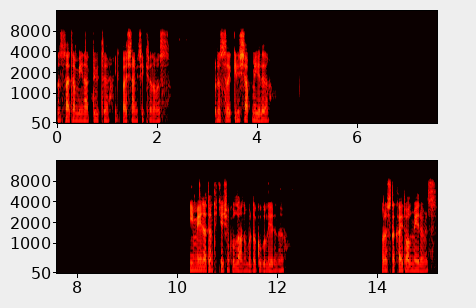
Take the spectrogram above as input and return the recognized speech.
Burası zaten main aktivite, ilk başlangıç ekranımız. Burası giriş yapma yeri. Email authentication kullandım burada Google yerine. Burası da kayıt olma yerimiz.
